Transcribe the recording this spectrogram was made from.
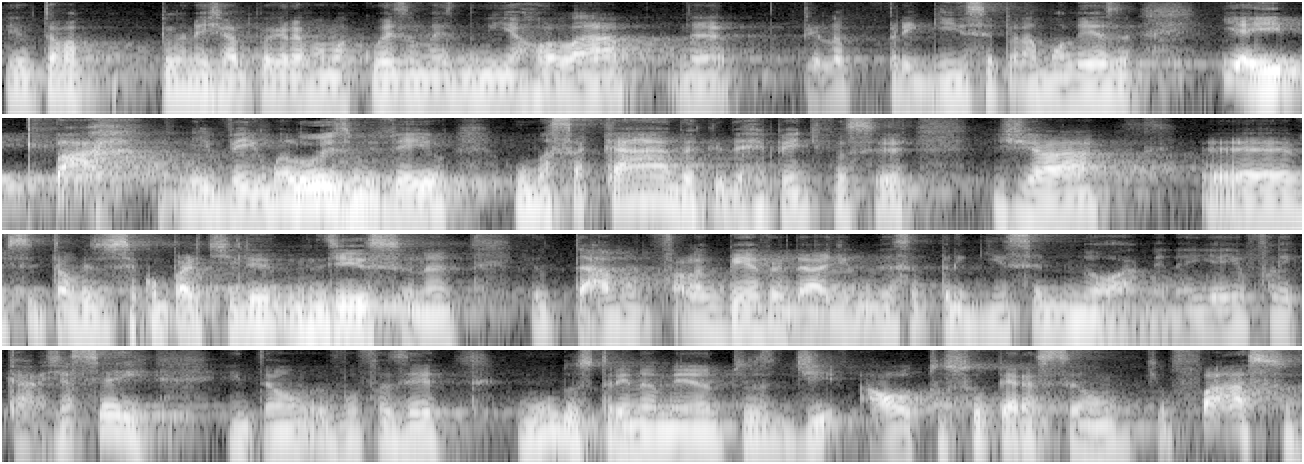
Eu estava planejado para gravar uma coisa, mas não ia rolar, né? Pela preguiça, pela moleza. E aí, pá, me veio uma luz, me veio uma sacada, que de repente você já é, talvez você compartilhe disso, né? Eu tava, falando bem a verdade, nessa preguiça enorme, né? E aí eu falei, cara, já sei. Então eu vou fazer um dos treinamentos de autossuperação que eu faço.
